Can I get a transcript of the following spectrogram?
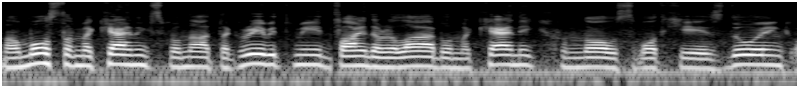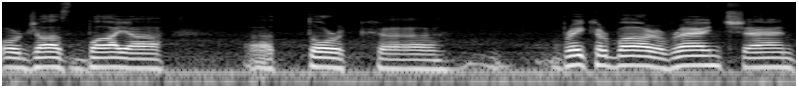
Now most of mechanics will not agree with me. Find a reliable mechanic who knows what he is doing or just buy a, a torque uh, breaker bar, a wrench and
